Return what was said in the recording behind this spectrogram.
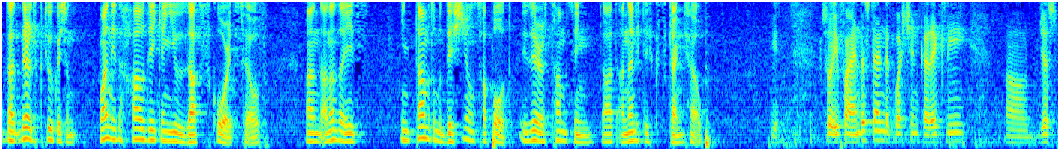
there's two questions. One is how they can use that score itself, and another is in terms of decision support. Is there something that analytics can help? Yeah. So if I understand the question correctly, uh, just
